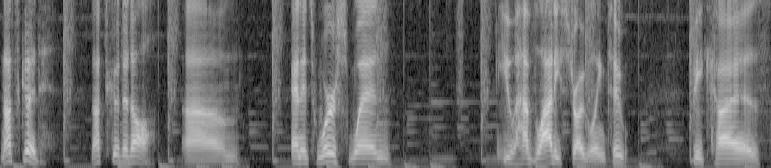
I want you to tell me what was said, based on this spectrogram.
not good. Not good at all. Um, and it's worse when you have Vladdy struggling too. Because,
